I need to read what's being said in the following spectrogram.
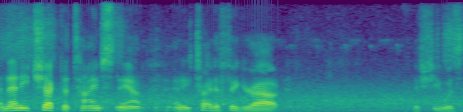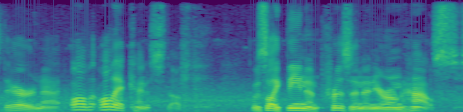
And then he checked the timestamp and he tried to figure out if she was there or not. All, all that kind of stuff. It was like being in prison in your own house.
